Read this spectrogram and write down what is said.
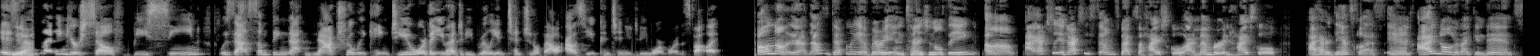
is yeah. letting yourself be seen was that something that naturally came to you or that you had to be really intentional about as you continue to be more and more in the spotlight Oh no, yeah, that was definitely a very intentional thing. Um, I actually it actually stems back to high school. I remember in high school I had a dance class and I know that I can dance,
